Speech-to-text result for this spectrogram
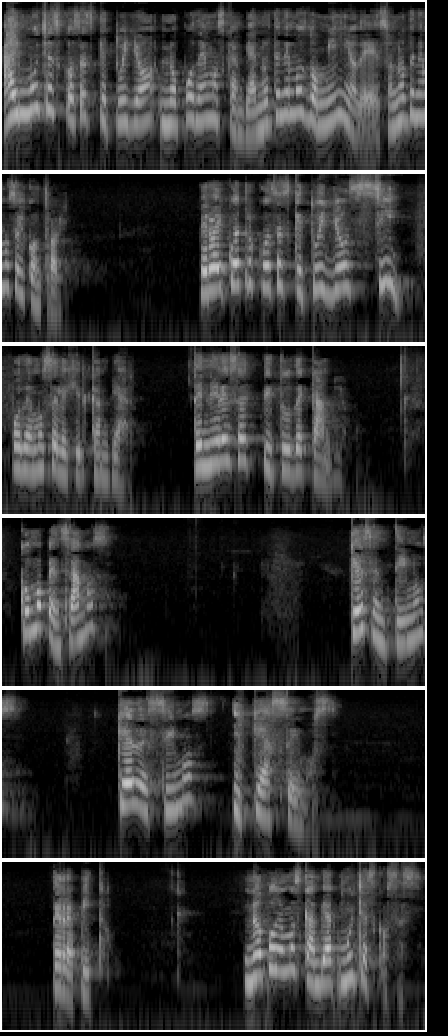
hay muchas cosas que tú y yo no podemos cambiar, no tenemos dominio de eso, no tenemos el control. Pero hay cuatro cosas que tú y yo sí podemos elegir cambiar, tener esa actitud de cambio. ¿Cómo pensamos? ¿Qué sentimos? ¿Qué decimos? ¿Y qué hacemos? Te repito, no podemos cambiar muchas cosas.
